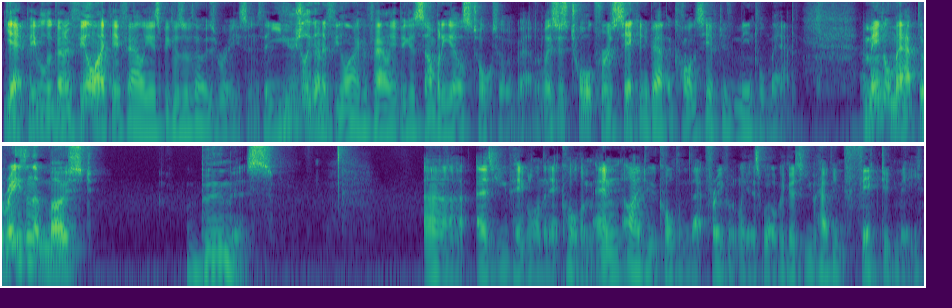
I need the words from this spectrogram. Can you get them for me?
yeah, people are going to feel like they're failures because of those reasons. They're usually going to feel like a failure because somebody else talked to them about it. Let's just talk for a second about the concept of mental map. A mental map, the reason that most boomers, uh, as you people on the net call them, and I do call them that frequently as well because you have infected me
